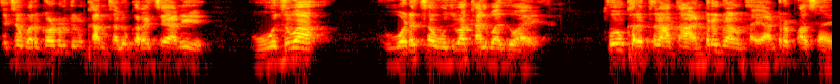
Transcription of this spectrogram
त्याचं वर्कआउट देऊन काम चालू करायचं आहे आणि उजवा वडचा उजवा कालवा जो आहे तो खरं तर आता अंडरग्राऊंड आहे अंडरपास आहे.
